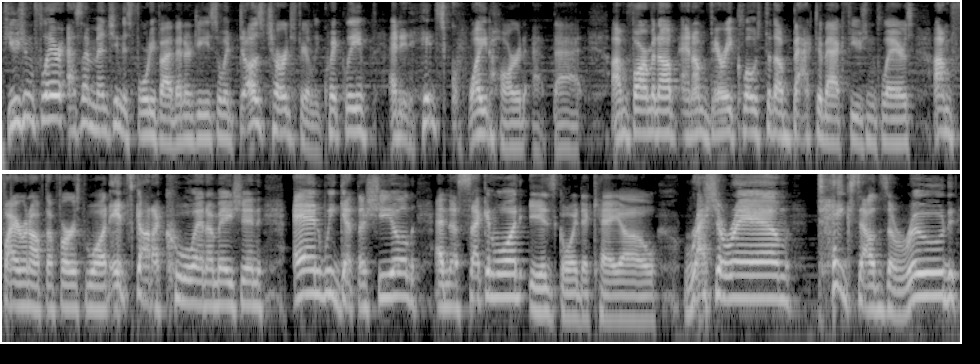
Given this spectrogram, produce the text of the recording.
Fusion Flare, as I mentioned, is 45 energy, so it does charge fairly quickly, and it hits quite hard at that. I'm farming up, and I'm very close to the back-to-back -back Fusion Flares. I'm firing off the first one. It's got a cool animation, and we get the shield, and the second one is going to KO. Reshiram takes out Zarude,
